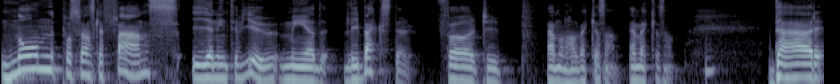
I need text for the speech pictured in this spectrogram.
någon på Svenska fans i en intervju med Lee Baxter för typ en och en halv vecka sedan, en vecka sedan. Där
